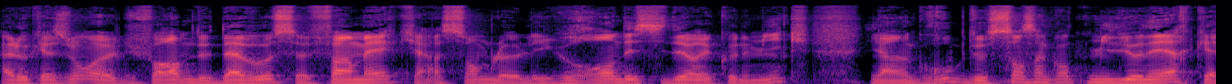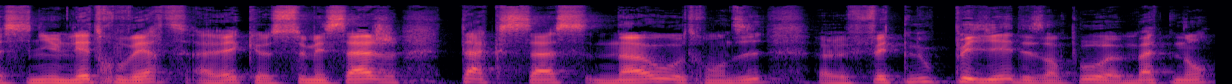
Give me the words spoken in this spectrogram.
à l'occasion du forum de Davos fin mai qui rassemble les grands décideurs économiques. Il y a un groupe de 150 millionnaires qui a signé une lettre ouverte avec ce message Tax us now, autrement dit, faites-nous payer des impôts maintenant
